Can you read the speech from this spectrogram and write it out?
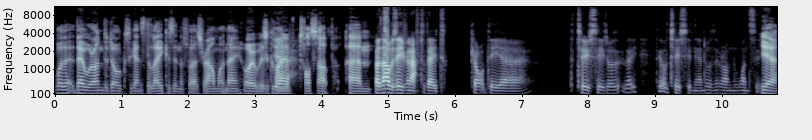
Well, they, they were underdogs against the Lakers in the first round, weren't they? Or it was a kind Yeah. of toss up. Um, But that was even after they'd got the uh, the two seed. Was it? They, they got the two seed in the end, wasn't it? Rather than the one seed. yeah,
